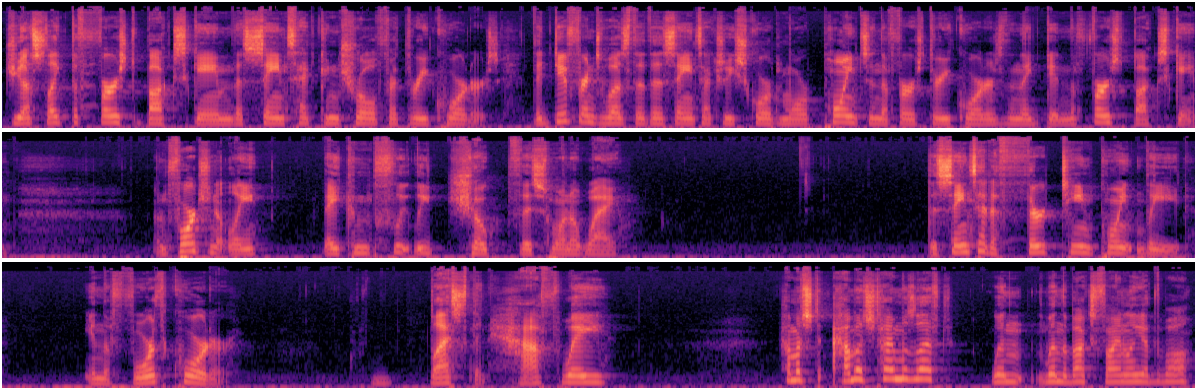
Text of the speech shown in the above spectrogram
Just like the first Bucks game, the Saints had control for 3 quarters. The difference was that the Saints actually scored more points in the first 3 quarters than they did in the first Bucks game. Unfortunately, they completely choked this one away. The Saints had a 13 point lead in the fourth quarter, less than halfway. How much how much time was left when when the Bucks finally got the ball?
